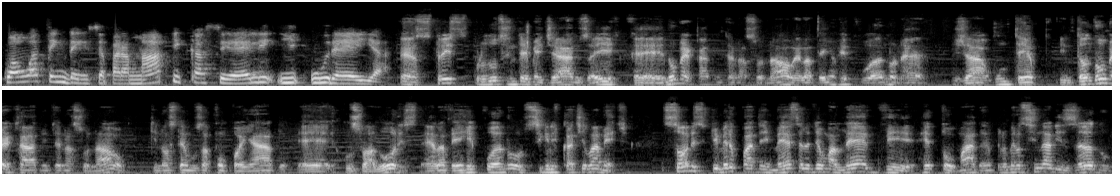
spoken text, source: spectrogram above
qual a tendência para MAP, KCL e ureia? É, os três produtos intermediários aí, é, no mercado internacional, ela vem recuando, né? Já há algum tempo. Então, no mercado internacional, que nós temos acompanhado é, os valores, ela vem recuando significativamente. Só nesse primeiro quadrimestre ela deu uma leve retomada, né? pelo menos sinalizando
